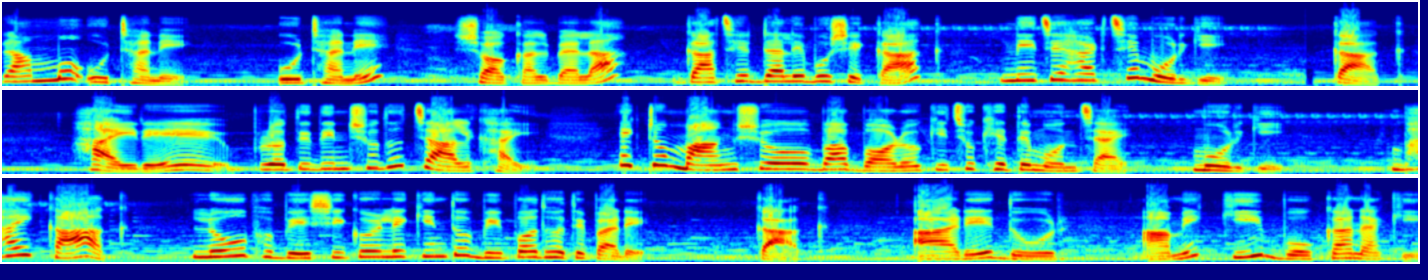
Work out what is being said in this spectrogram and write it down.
গ্রাম্য উঠানে। উঠানে সকালবেলা গাছের ডালে বসে কাক, নিচে হাঁটছে মুরগি। কাক হাই রে, প্রতিদিন শুধু চাল খাই। একটু মাংস বা বড় কিছু খেতে মন চায়। মুরগি, ভাই কাক, লোভ বেশি করলে কিন্তু বিপদ হতে পারে। কাক, আরে দূর, আমি কি বোকা নাকি?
